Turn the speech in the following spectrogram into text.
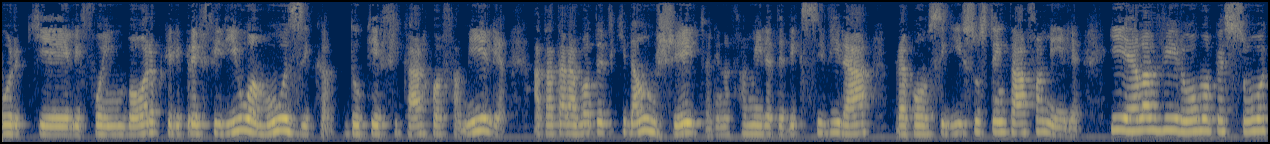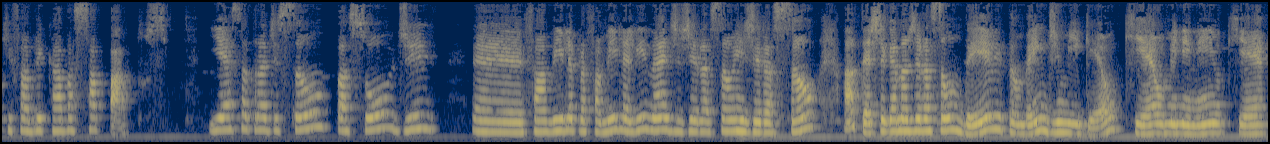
porque ele foi embora, porque ele preferiu a música do que ficar com a família, a tataravó teve que dar um jeito ali na família, teve que se virar para conseguir sustentar a família. E ela virou uma pessoa que fabricava sapatos. E essa tradição passou de é, família para família ali, né, de geração em geração, até chegar na geração dele também, de Miguel, que é o menininho que é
